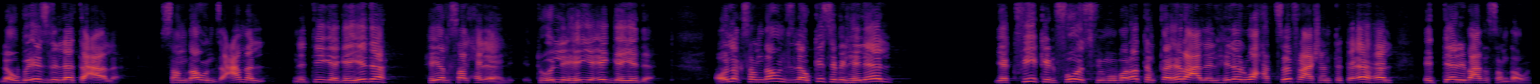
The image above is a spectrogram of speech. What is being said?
لو بإذن الله تعالى صن داونز عمل نتيجة جيدة هي لصالح الأهلي. تقول لي هي إيه الجيدة؟ أقول لك صن داونز لو كسب الهلال يكفيك الفوز في مباراة القاهرة على الهلال 1-0 عشان تتأهل التاني بعد صن داونز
